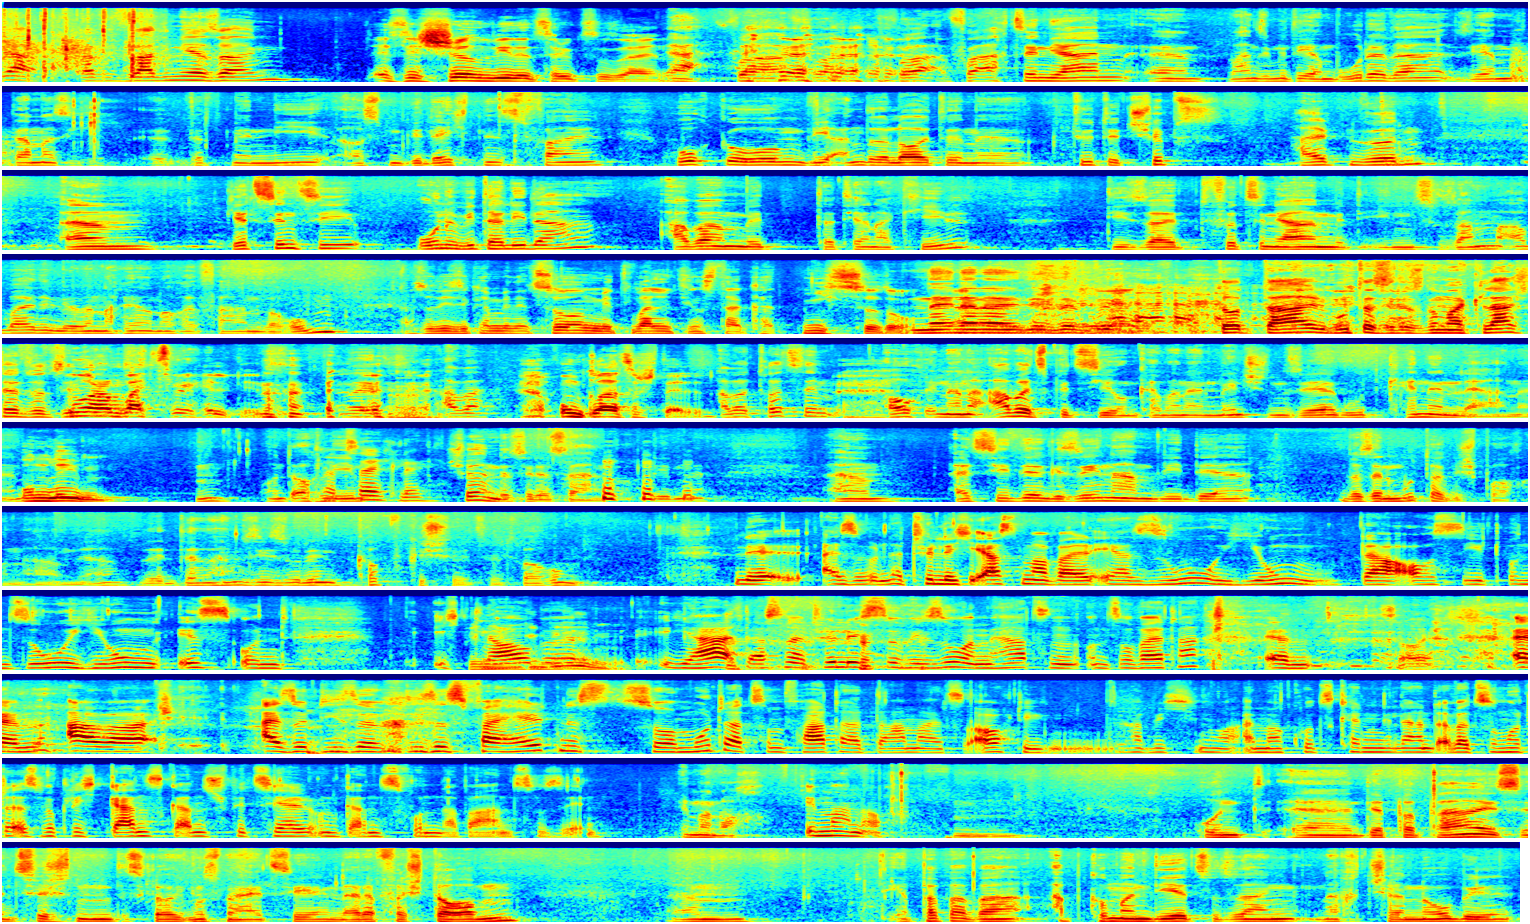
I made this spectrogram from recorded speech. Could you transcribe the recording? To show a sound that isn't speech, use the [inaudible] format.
Ja, darf ich Wladimir sagen? Es ist schön, wieder zurück zu sein. Ja, vor, vor, vor, vor 18 Jahren äh, waren Sie mit Ihrem Bruder da. Sie haben mich damals, ich, äh, wird mir nie aus dem Gedächtnis fallen, hochgehoben, wie andere Leute eine Tüte Chips halten würden. Ähm, jetzt sind Sie ohne Vitali da, aber mit Tatjana Kiel, die seit 14 Jahren mit Ihnen zusammenarbeitet. Wir werden nachher noch erfahren, warum. Also diese Kombination mit Valentinstag hat nichts zu tun. Nein, nein, nein, total gut, dass Sie das nochmal klarstellen. Nur Arbeitsverhältnis. [laughs] aber, um klarzustellen. aber trotzdem, auch in einer Arbeitsbeziehung kann man einen Menschen sehr gut kennenlernen. Und lieben. Hm? Und auch Tatsächlich. lieben. Schön, dass Sie das sagen. [laughs] lieben, ne? ähm, als Sie gesehen haben, wie der über seine Mutter gesprochen haben, ja, da haben Sie so den Kopf geschüttelt. Warum? Ne, also natürlich erstmal, weil er so jung da aussieht und so jung ist und ich Bin glaube, ja, das natürlich [laughs] sowieso im Herzen und so weiter. Ähm, sorry. Ähm, aber also diese, dieses Verhältnis zur Mutter, zum Vater damals auch, die habe ich nur einmal kurz kennengelernt, aber zur Mutter ist wirklich ganz, ganz speziell und ganz wunderbar anzusehen. Immer noch. Immer noch. Und äh, der Papa ist inzwischen, das glaube ich, muss man erzählen, leider verstorben. Ähm, Ihr Papa war abkommandiert sozusagen nach Tschernobyl.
